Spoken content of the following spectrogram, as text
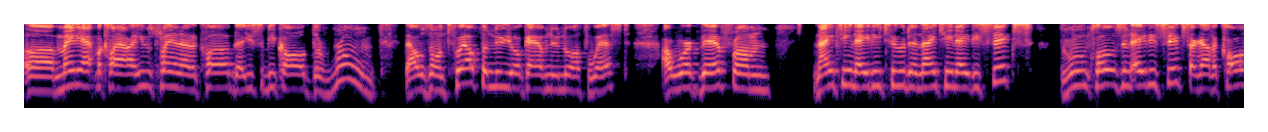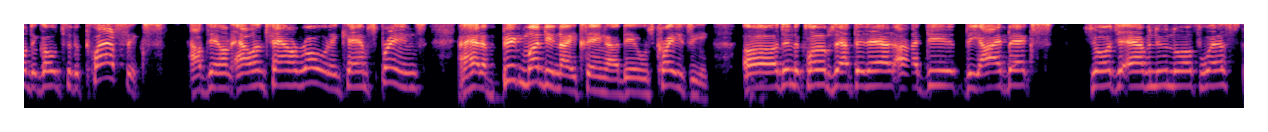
uh, Maniac McCloud. He was playing at a club that used to be called The Room that was on 12th of New York Avenue Northwest. I worked there from 1982 to 1986. The room closed in 86. I got a call to go to the classics out there on Allentown Road in Camp Springs. I had a big Monday night thing I did. It was crazy. Uh, then the clubs after that, I did the Ibex, Georgia Avenue Northwest.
